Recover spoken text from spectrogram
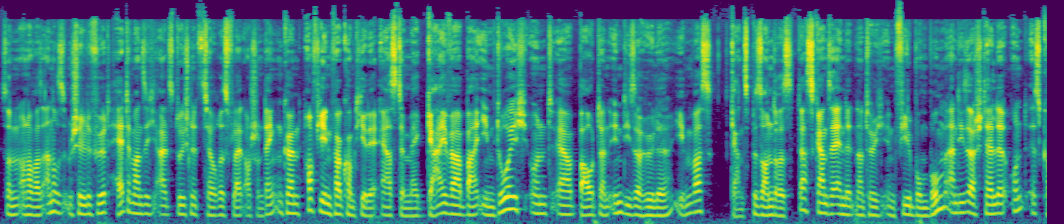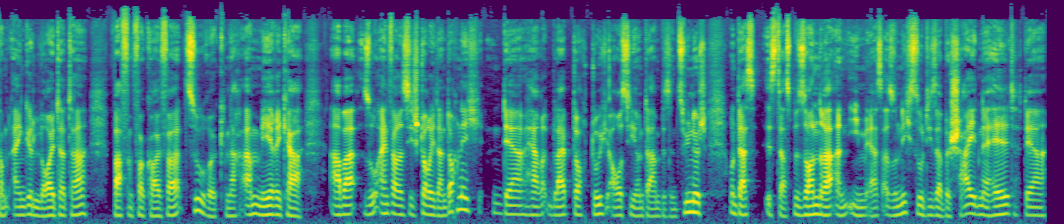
sondern auch noch was anderes im Schilde führt, hätte man sich als Durchschnittsterrorist vielleicht auch schon denken können. Auf jeden Fall kommt hier der erste MacGyver bei ihm durch und er baut dann in dieser Höhle eben was ganz Besonderes. Das Ganze endet natürlich in viel Bum-Bum an dieser Stelle und es kommt ein geläuterter Waffenverkäufer zurück nach Amerika. Aber so einfach ist die Story dann doch nicht. Der Herr bleibt doch durchaus hier und da ein bisschen zynisch und das ist das Besondere an ihm. Er ist also nicht so dieser bescheidene Held, der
